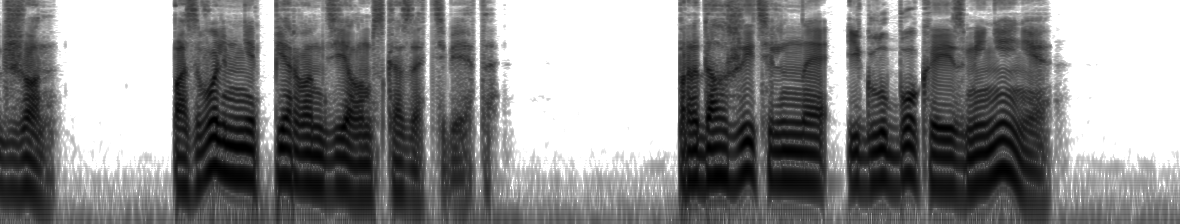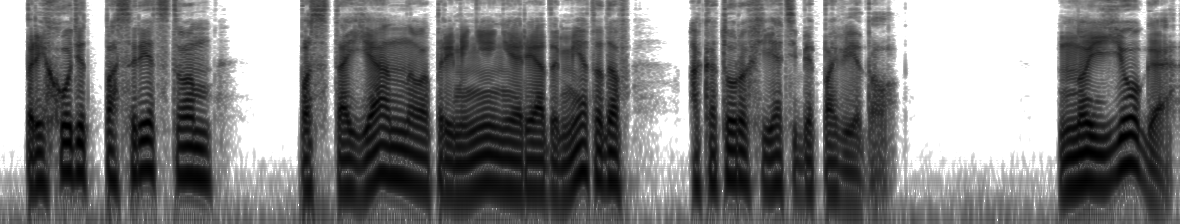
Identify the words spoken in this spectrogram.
Джон, Позволь мне первым делом сказать тебе это. Продолжительное и глубокое изменение приходит посредством постоянного применения ряда методов, о которых я тебе поведал. Но йога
